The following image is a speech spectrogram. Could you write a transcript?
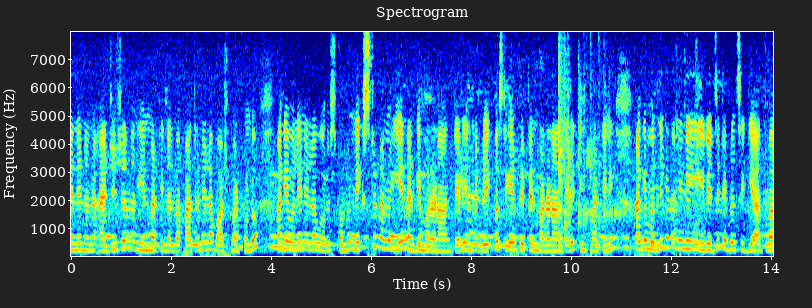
ಮೇಲೆ ನಾನು ಆ್ಯಸ್ ಯೂಶ್ವಲ್ ನಾನು ಏನು ಮಾಡ್ತೀನಲ್ವ, ಪಾತ್ರೆನೆಲ್ಲ ವಾಶ್ ಮಾಡಿಕೊಂಡು, ಹಾಗೆ ಒಲೆನೆಲ್ಲ ಒರೆಸ್ಕೊಂಡು ನೆಕ್ಸ್ಟ್ ನಾನು ಏನು ಅಡುಗೆ ಮಾಡೋಣ ಅಂತೇಳಿ, ಅಂದರೆ ಬ್ರೇಕ್ಫಾಸ್ಟಿಗೆ ಏನು ಪ್ರಿಪೇರ್ ಮಾಡೋಣ ಅಂತೇಳಿ ಥಿಂಕ್ ಮಾಡ್ತೀನಿ. ಹಾಗೆ ಮೊದಲಿಗೆ ನಾನಿಲ್ಲಿ ಈ ವೆಜಿಟೇಬಲ್ಸ್ ಇದೆಯಾ, ಅಥವಾ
